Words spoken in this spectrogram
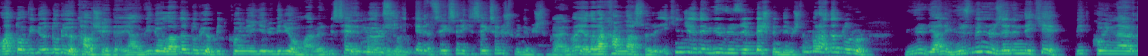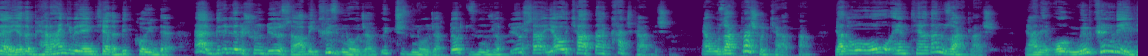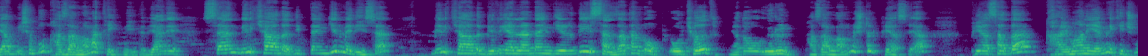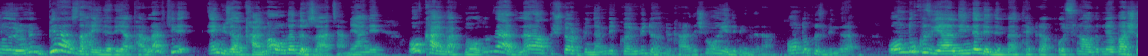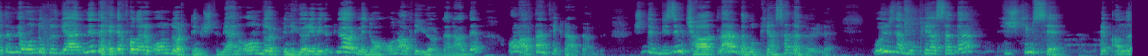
hatta o video duruyor tavşeyde. Yani videolarda duruyor. Bitcoin ile ilgili bir videom var benim. Bir seyredin Evet, görürsün. güzel. İlk hedef 82-83 mü demiştim galiba ya da rakamlar söylüyor. İkinci hedef 100-125 bin demiştim. Burada durur. Yüz- Yani 100 binin üzerindeki Bitcoin'lerde ya da herhangi bir emtiada Bitcoin'de eğer birileri şunu diyorsa abi 200 bin olacak, 300 bin olacak, 400 bin olacak diyorsa ya o kağıttan kaç kardeşim? Ya uzaklaş o kağıttan. Ya da o, o emtiadan uzaklaş. Yani o mümkün değil. Ya işte bu pazarlama tekniğidir. Yani sen bir kağıda dipten girmediysen bir kağıda bir yerlerden girdiysen zaten o, o kağıt ya da o ürün pazarlanmıştır piyasaya. Piyasada kaymağını yemek için o ürünü biraz daha ileri atarlar ki en güzel kaymağı oradadır zaten. Yani o kaymak ne oldu? Verdiler 64 binden Bitcoin bir döndü kardeşim 17 bin lira. 19 bin lira. 19 geldiğinde dedim ben tekrar pozisyon aldırmaya başladım ve 19 geldiğinde de hedef olarak 14 demiştim. Yani 14 bini görebilir. Görmedi. 16'yı gördü herhalde. 16'dan tekrar döndü. Şimdi bizim kağıtlar da bu piyasa da böyle. O yüzden bu piyasada hiç kimse hep anlat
